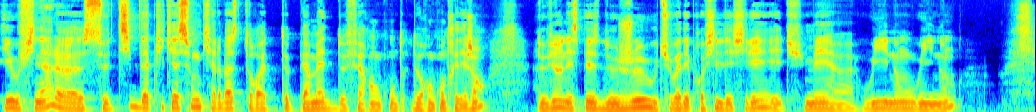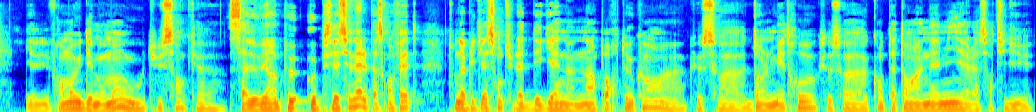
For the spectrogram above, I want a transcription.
Et au final, euh, ce type d'application qui à la base devrait te permettre de faire de rencontrer des gens, devient une espèce de jeu où tu vois des profils défiler et tu mets euh, oui, non, oui, non. Il y a vraiment eu des moments où tu sens que ça devient un peu obsessionnel parce qu'en fait, ton application, tu la dégaines n'importe quand, euh, que ce soit dans le métro, que ce soit quand t'attends un ami à la sortie du,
